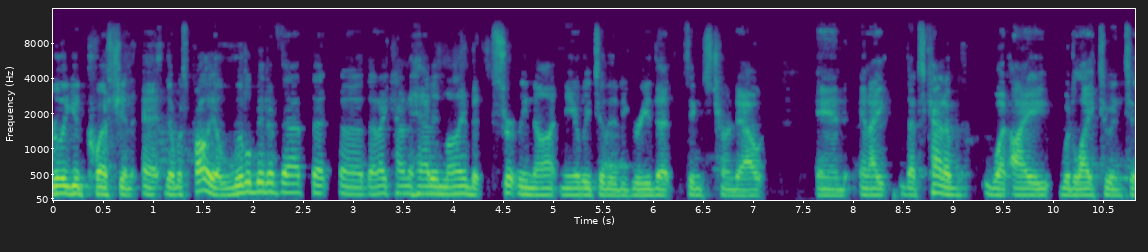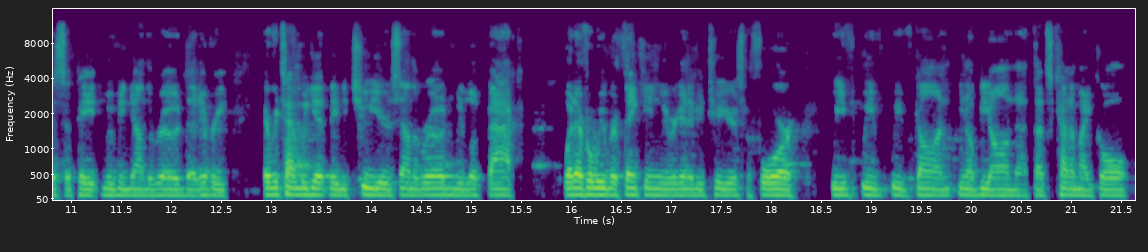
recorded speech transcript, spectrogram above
really good question. Uh, there was probably a little bit of that that uh, that I kind of had in mind, but certainly not nearly to the degree that things turned out. And and I that's kind of what I would like to anticipate moving down the road. That every every time we get maybe two years down the road and we look back, whatever we were thinking we were going to do two years before, we've we've we've gone you know beyond that. That's kind of my goal.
